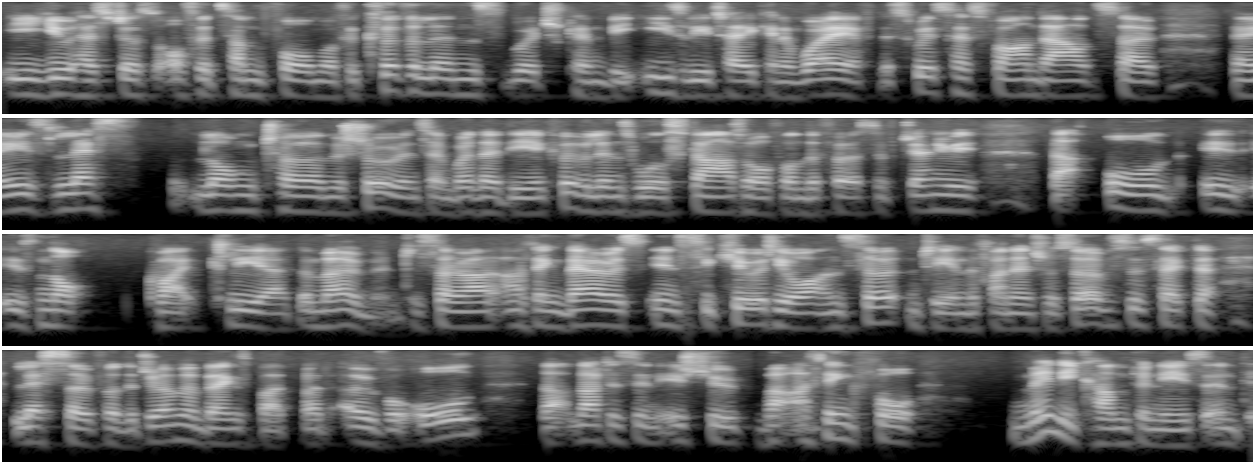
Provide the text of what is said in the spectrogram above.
EU has just offered some form of equivalence, which can be easily taken away if the Swiss has found out. So there is less long-term assurance, and whether the equivalence will start off on the 1st of January, that all is, is not quite clear at the moment. So I, I, think there is insecurity or uncertainty in the financial services sector, less so for the German banks, but but overall that, that is an issue. But I think for many companies and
